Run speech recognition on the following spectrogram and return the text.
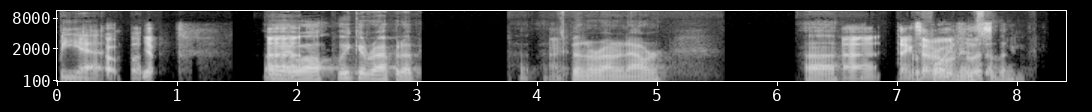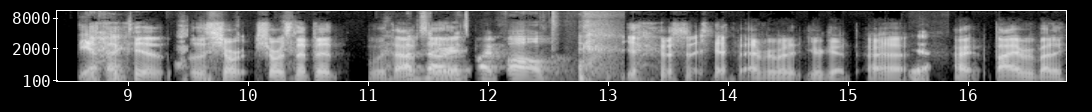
be at. Oh, but yep. Okay, Uh, well, we could wrap it up. It's right. been around an hour. Uh, Uh, thanks everyone for listening. something. yeah, thanks. yeah, the short short snippet without. I'm sorry, the- it's my fault. yeah, everybody, you're good. Uh, Yeah. All right, bye everybody.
